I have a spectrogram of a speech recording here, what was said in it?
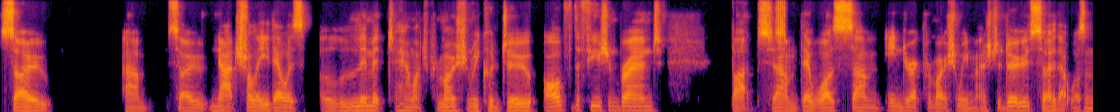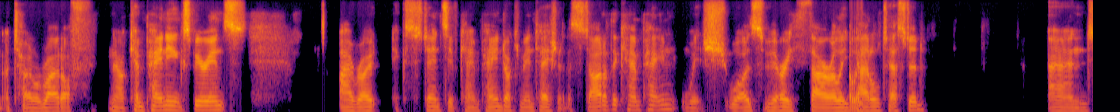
So um, so naturally, there was a limit to how much promotion we could do of the Fusion brand, but um, there was some indirect promotion we managed to do. So that wasn't a total write-off. Now, campaigning experience, I wrote extensive campaign documentation at the start of the campaign, which was very thoroughly battle tested. And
